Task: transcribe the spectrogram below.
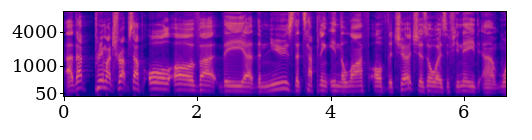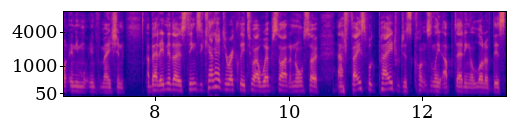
Uh, that pretty much wraps up all of uh, the uh, the news that's happening in the life of the church. As always, if you need uh, want any more information about any of those things, you can head directly to our website and also our Facebook page, which is constantly updating a lot of this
